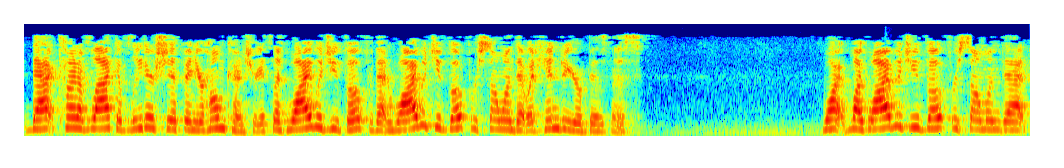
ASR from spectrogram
that kind of lack of leadership in your home country? It's like, why would you vote for that? And why would you vote for someone that would hinder your business? Why, like, why would you vote for someone that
